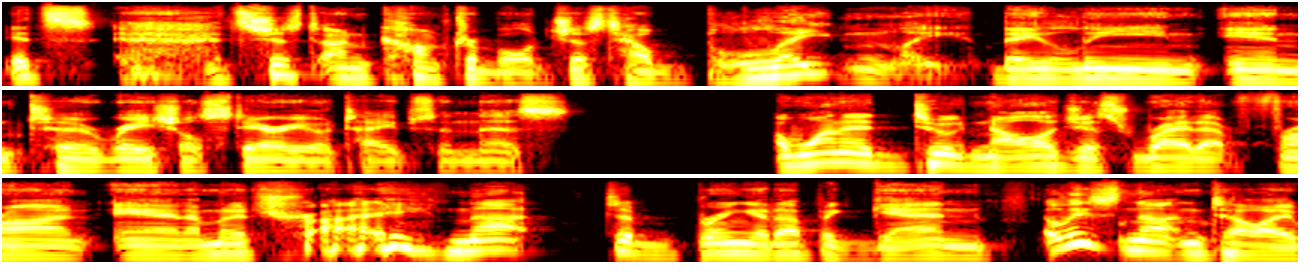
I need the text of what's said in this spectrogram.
It's it's just uncomfortable just how blatantly they lean into racial stereotypes in this. I wanted to acknowledge this right up front, and I'm going to try not to bring it up again, at least not until I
